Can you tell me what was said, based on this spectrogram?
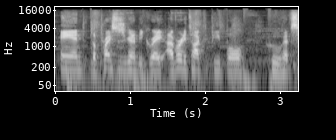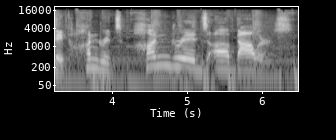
and the prices are going to be great. I've already talked to people who have saved hundreds, hundreds of dollars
